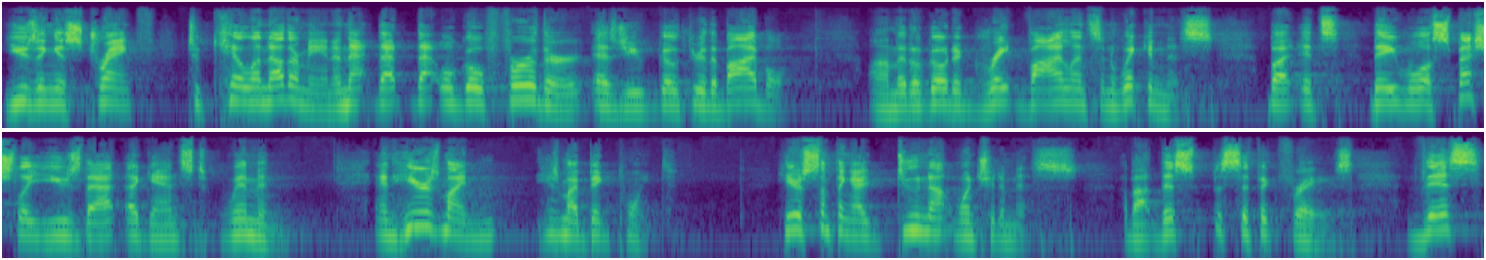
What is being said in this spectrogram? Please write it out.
using his strength to kill another man. And that, that, that will go further as you go through the Bible. Um, it'll go to great violence and wickedness. But it's, they will especially use that against women. And here's my, here's my big point. Here's something I do not want you to miss about this specific phrase. This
